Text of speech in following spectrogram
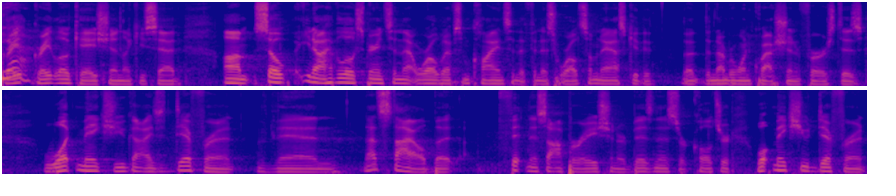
Great yeah. great location, like you said. Um, so, you know, I have a little experience in that world. We have some clients in the fitness world. So I'm going to ask you the, the, the number one question first is what makes you guys different than, not style, but fitness operation or business or culture? What makes you different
